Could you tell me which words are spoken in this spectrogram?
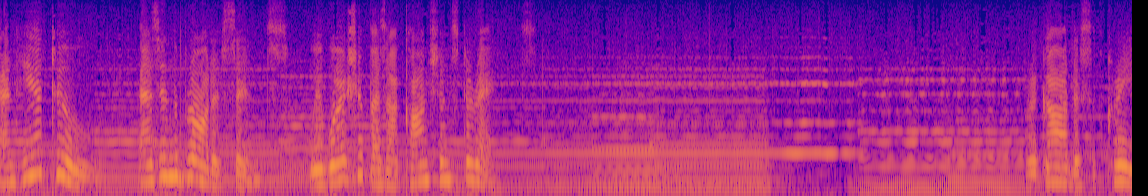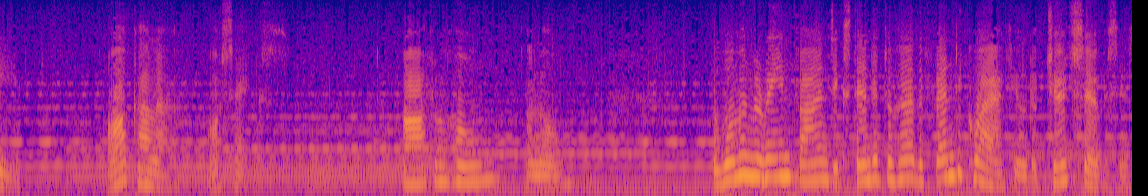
And here too, as in the broader sense, we worship as our conscience directs. Regardless of creed, or color, or sex. Far from home, alone, the woman Marine finds extended to her the friendly quietude of church services.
